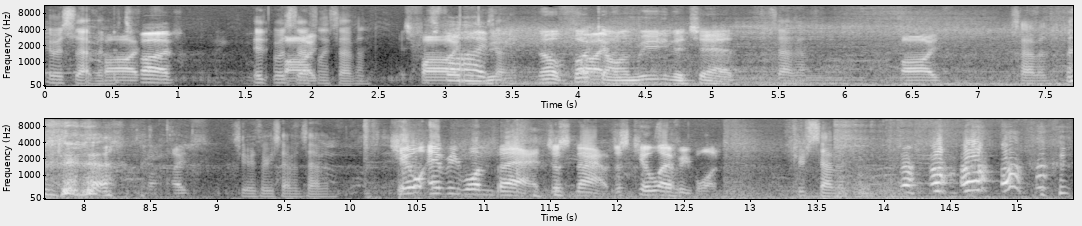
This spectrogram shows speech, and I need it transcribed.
It was seven. Five. Five. It was Five. definitely seven. It's five, Five. Seven. No, fuck Five. y'all, I'm reading the chat. Seven. five, Seven. five. Zero three seven seven. Kill everyone there, just now. Just kill everyone. You're seven.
